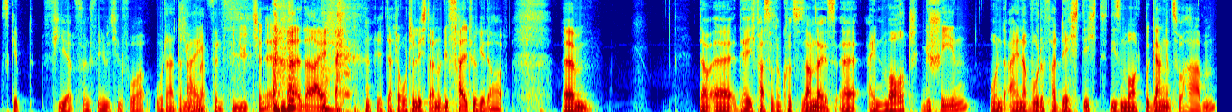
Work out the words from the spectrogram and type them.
Es gibt vier, fünf Minütchen vor oder drei. Junge, fünf Minütchen. Äh, drei. Das rote Licht an und die Falltür geht auf. Ähm, da, äh, ich fasse das mal kurz zusammen. Da ist äh, ein Mord geschehen und einer wurde verdächtigt, diesen Mord begangen zu haben.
